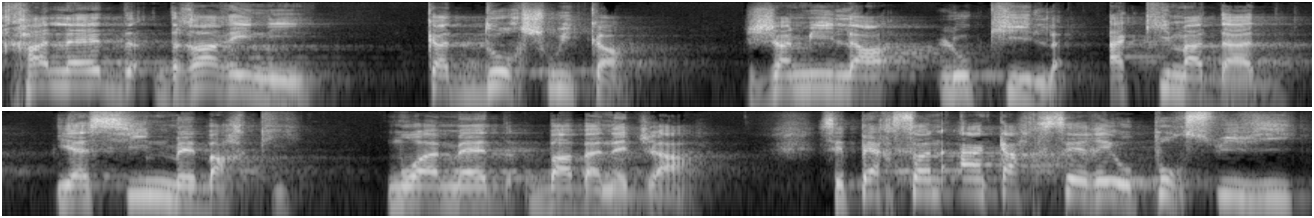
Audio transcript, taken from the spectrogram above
Khaled Drareni, Kaddour Chouika, Jamila Loukil, Hakim Haddad, Yassine Mebarki, Mohamed Babanedjar. Ces personnes incarcérées ou poursuivies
